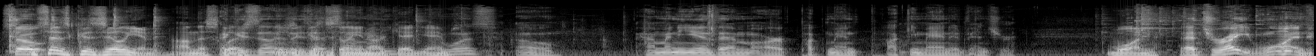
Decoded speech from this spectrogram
So it says gazillion on this list. gazillion, There's a is that how gazillion arcade games. was? Oh. How many of them are Puckman Pokemon Adventure? One. That's right, one.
